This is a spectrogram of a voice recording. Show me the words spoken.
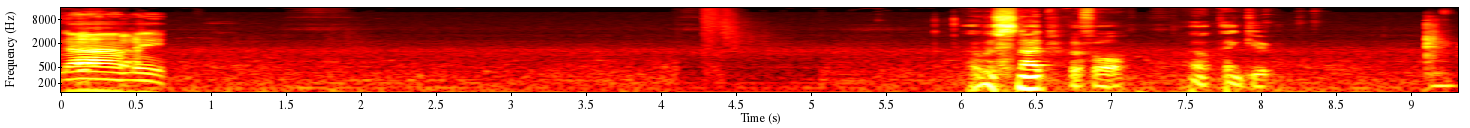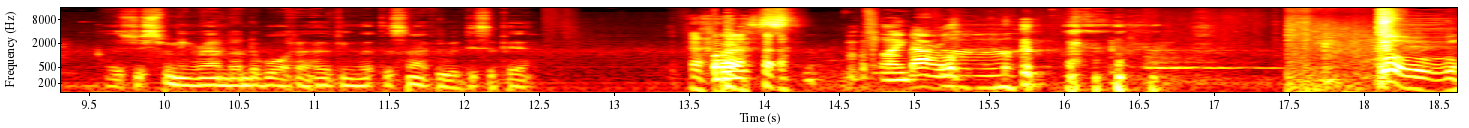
nah, me. I was sniped before. Oh, thank you. I was just swimming around underwater hoping that the sniper would disappear. Boris, flying barrel. Uh, Whoa.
